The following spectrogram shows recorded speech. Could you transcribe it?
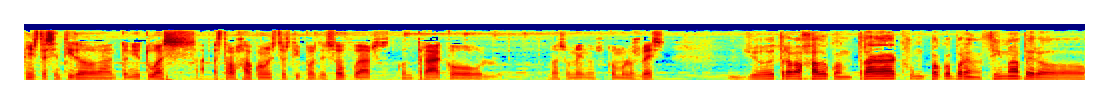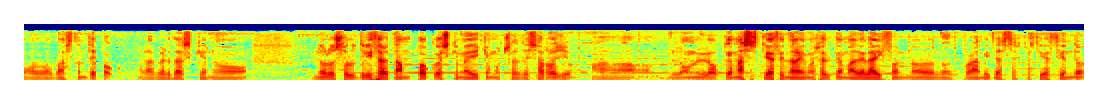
este sentido Antonio tú has, has trabajado con estos tipos de softwares con track o más o menos cómo los ves yo he trabajado con track un poco por encima pero bastante poco. La verdad es que no no lo suelo utilizar tampoco, es que me dedique mucho al desarrollo. Ah, lo, que más estoy haciendo ahora mismo es el tema del iPhone, ¿no? los programitas que estoy haciendo.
